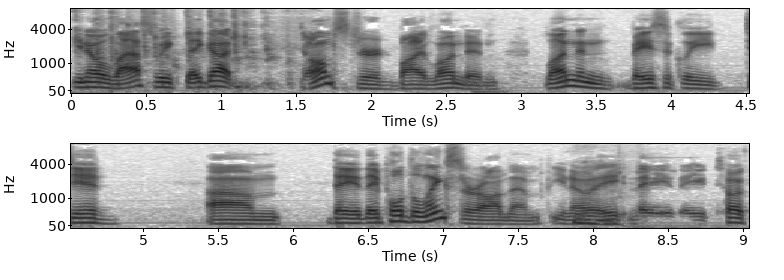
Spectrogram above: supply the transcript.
you know last week they got dumpstered by London. London basically did. Um, they they pulled the Linkster on them. You know, Mhm. they, they they took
